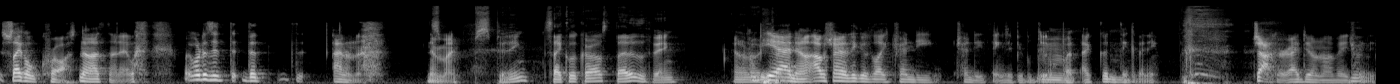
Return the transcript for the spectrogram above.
cycle cross? No, that's not it. What is it? The, the, the I don't know. Never mind. Spinning cyclocross that is a thing. I don't know. Yeah, I know. I was trying to think of like trendy, trendy things that people do, mm. but I couldn't mm. think of any. Shocker! I don't know of any trendy.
